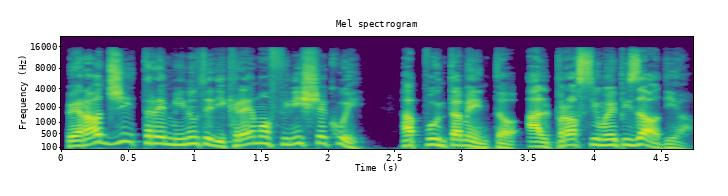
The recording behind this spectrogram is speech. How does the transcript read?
Per oggi 3 minuti di Cremo finisce qui. Appuntamento al prossimo episodio.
